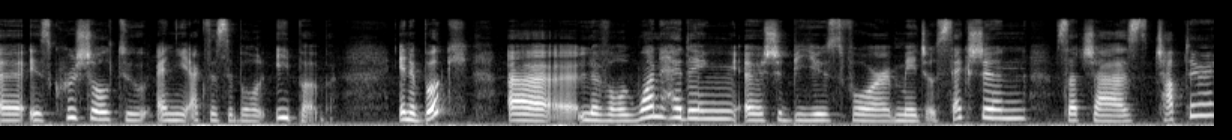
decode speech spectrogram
uh, is crucial to any accessible EPUB. In a book, uh, level 1 heading uh, should be used for major section, such as chapter,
